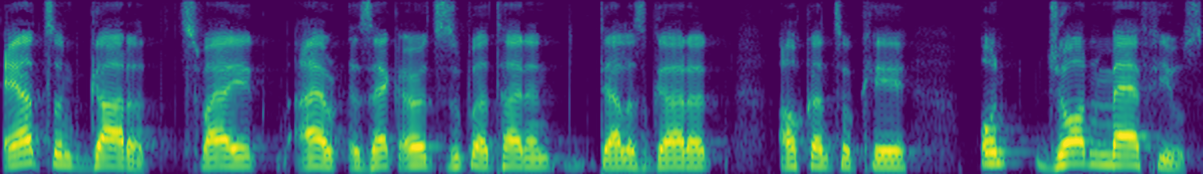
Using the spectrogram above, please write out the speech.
Ertz und Goddard, zwei, äh, Zach Ertz, super Titan, Dallas Goddard, auch ganz okay. Und Jordan Matthews,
